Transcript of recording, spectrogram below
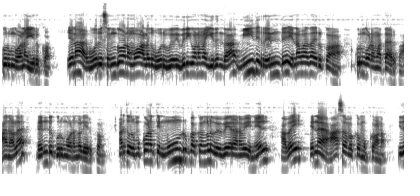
குறுங்கோணம் இருக்கும். ஏன்னா ஒரு செங்கோணமோ அல்லது ஒரு விரிகோணமாக இருந்தால் மீதி ரெண்டு என்னவாக தான் இருக்கும்? குறுங்கோணமாக தான் இருக்கும். அதனால் ரெண்டு குறுங்கோணங்கள் இருக்கும். அடுத்து ஒரு முக்கோணத்தின் மூன்று பக்கங்களும் வெவ்வேறானவை எனில் அவை என்ன? ஆசம்பக்க முக்கோணம். இது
